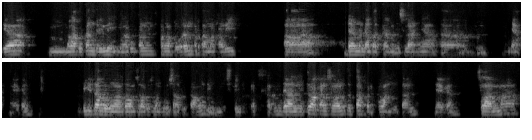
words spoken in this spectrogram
dia melakukan drilling, melakukan pengeboran pertama kali uh, dan mendapatkan istilahnya uh, ya, ya kan? Jadi kita berulang tahun 161 tahun di industri sekarang dan itu akan selalu tetap berkelanjutan, ya kan? Selama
